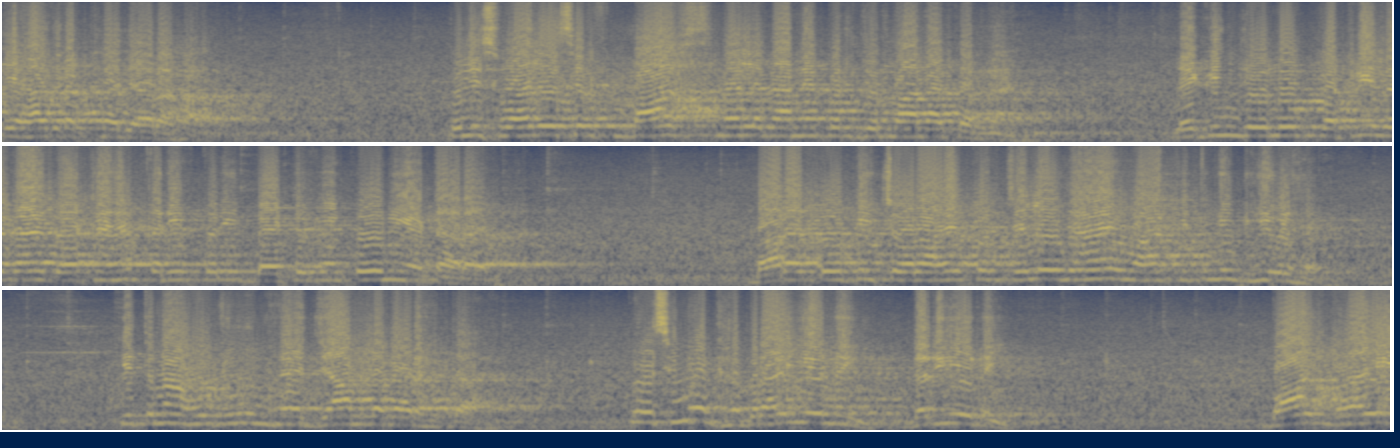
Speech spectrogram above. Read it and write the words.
लिहाज रखा जा रहा? पुलिस वाले सिर्फ़ मास्क न लगाने पर जुर्माना कर रहे हैं। लेकिन जो लोग पटरी लगाए बैठे हैं करीब करीब बैठे हुए कोई नहीं हटा रहा है। बारह कोटी चौराहे पर चले जाएँ, वहाँ कितनी भीड़ है? कितना हजूम है, जाम लगा रहता है। तो इसलिए घबराइए नहीं, डरिए नहीं। बाद भाई,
